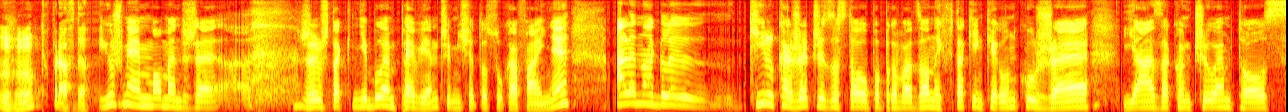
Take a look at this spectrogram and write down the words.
Mhm, to prawda. Już miałem moment, że, że już tak nie byłem pewien, czy mi się to słucha fajnie, ale nagle kilka rzeczy zostało poprowadzonych w takim kierunku, że ja zakończyłem to z,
